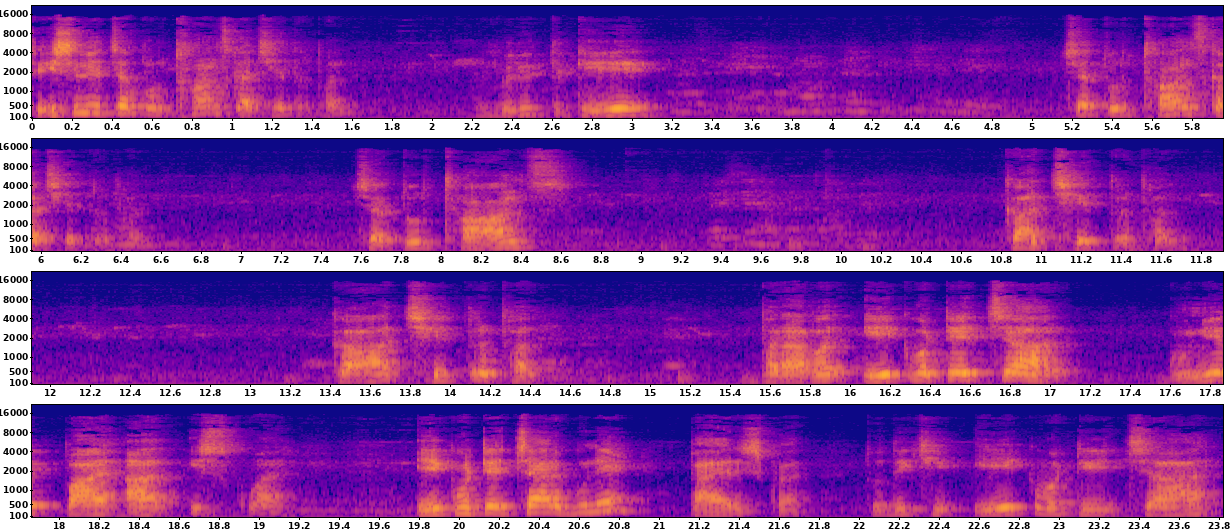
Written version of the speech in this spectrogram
तो इसलिए चतुर्थांश का क्षेत्रफल, वृत्त के चतुर्थांश का क्षेत्रफल, चतुर्थांश का क्षेत्रफल का क्षेत्रफल बराबर एक बटे चार गुने पाए आर स्क्वायर। एक बटे चार गुने पायर स्क्वायर। तो देखिए, एक बटे चार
